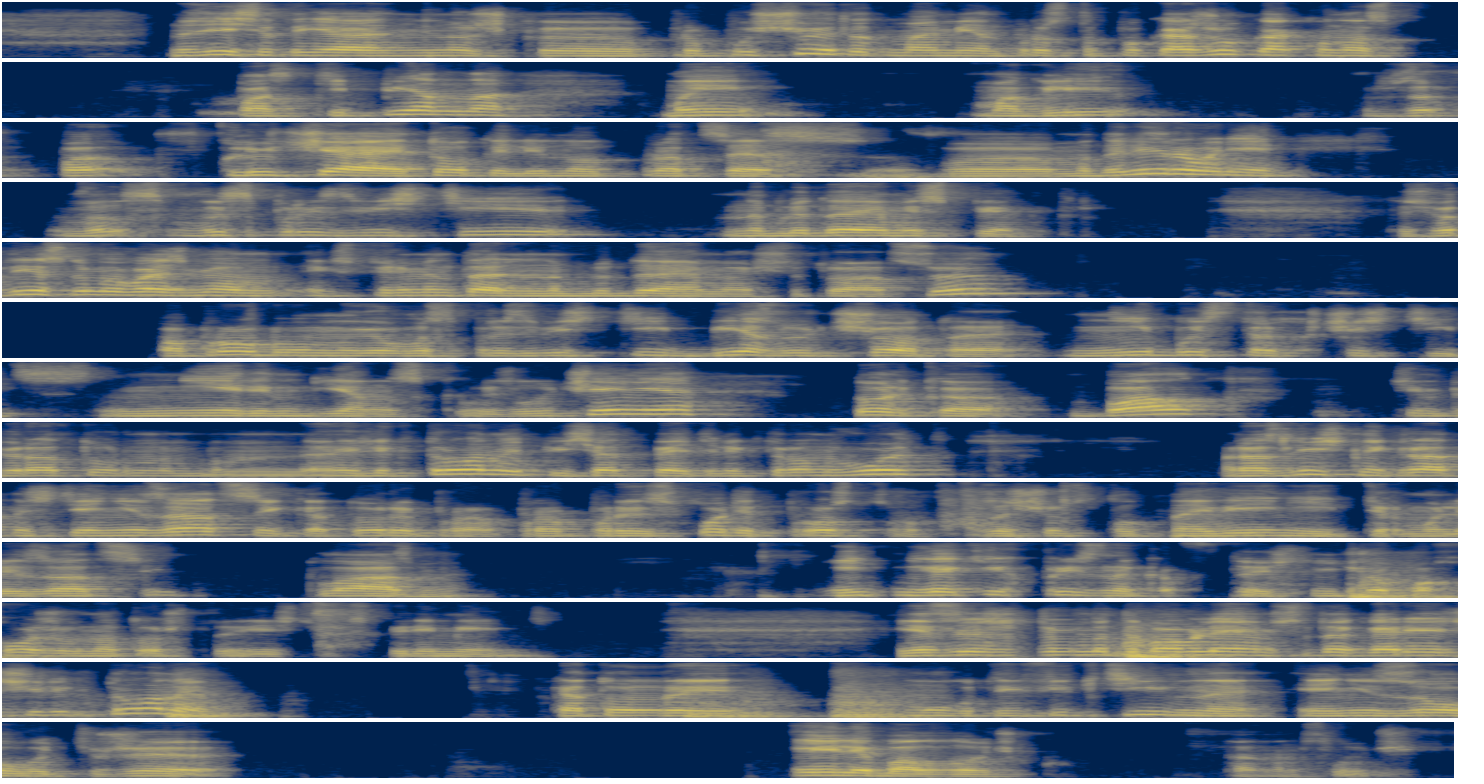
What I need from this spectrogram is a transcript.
Но здесь это я немножечко пропущу этот момент, просто покажу, как у нас постепенно мы могли, включая тот или иной процесс в моделировании, вос- воспроизвести наблюдаемый спектр. То есть вот если мы возьмем экспериментально наблюдаемую ситуацию, попробуем ее воспроизвести без учета ни быстрых частиц, ни рентгеновского излучения, только балк, температурные электроны, 55 электрон-вольт, различные кратности ионизации, которые про- про- происходят просто за счет столкновений термализации плазмы. И никаких признаков, то есть ничего похожего на то, что есть в эксперименте. Если же мы добавляем сюда горячие электроны, которые могут эффективно ионизовывать уже L-оболочку в данном случае,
